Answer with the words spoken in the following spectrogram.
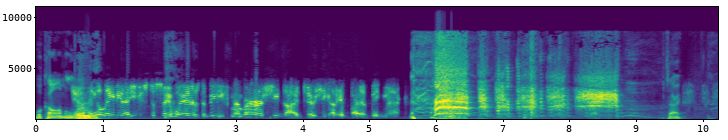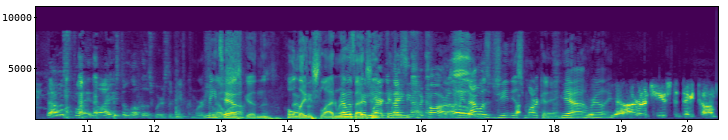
We'll call him Yeah, Lou. and the lady that used to say, "Where's the beef?" Remember her? She died too. She got hit by a Big Mac. Sorry. That was funny though. I used to love those "Where's the Beef" commercials. Me That too. was good. And the old That lady was- sliding that around was the back good seat. Yeah, in the Marketing. backseat of the car. I mean, that was genius marketing. Yeah, really. yeah, I heard she used to date Tom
